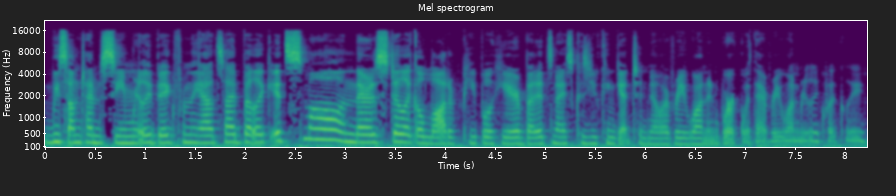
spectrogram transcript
we sometimes seem really big from the outside, but like it's small and there's still like a lot of people here, but it's nice because you can get to know everyone and work with everyone really quickly.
